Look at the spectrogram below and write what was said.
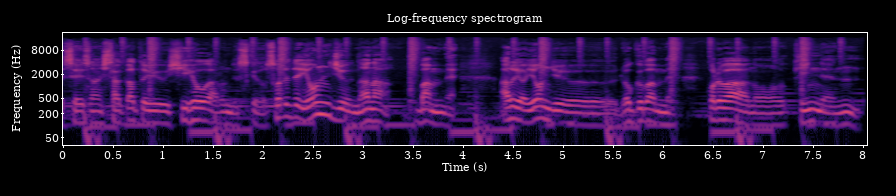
ー生産したかという指標があるんですけどそれで47番目あるいは46番目これはあの近年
